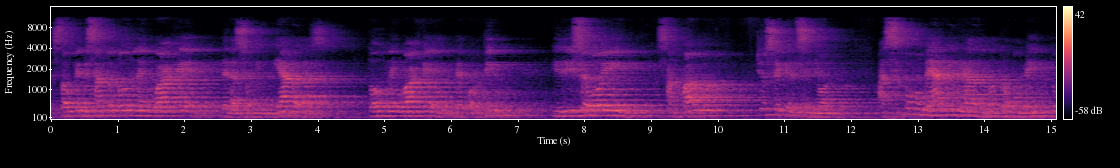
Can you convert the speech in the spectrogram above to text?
Está utilizando todo un lenguaje de las Olimpiadas, todo un lenguaje deportivo. Y dice hoy San Pablo, yo sé que el Señor así como me ha librado en otro momento,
